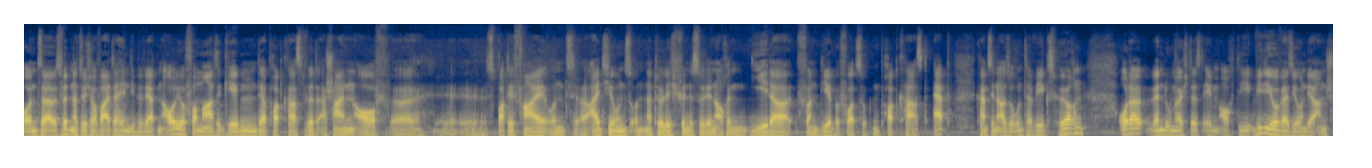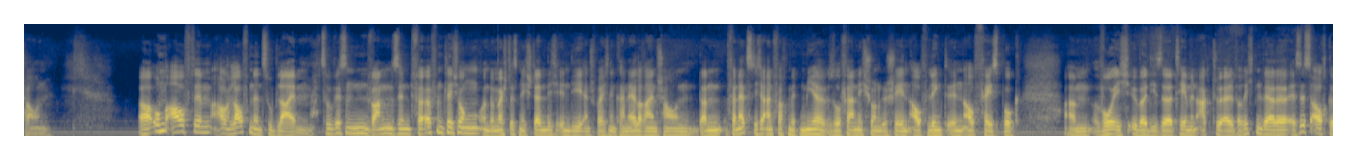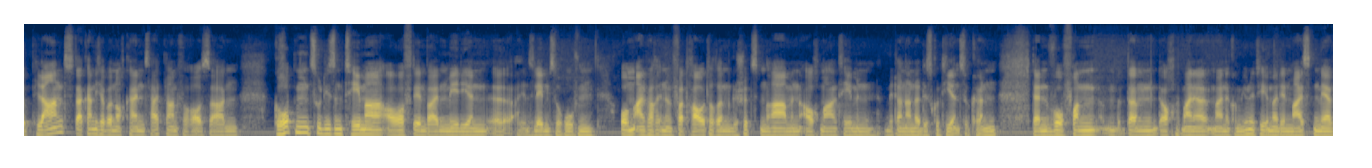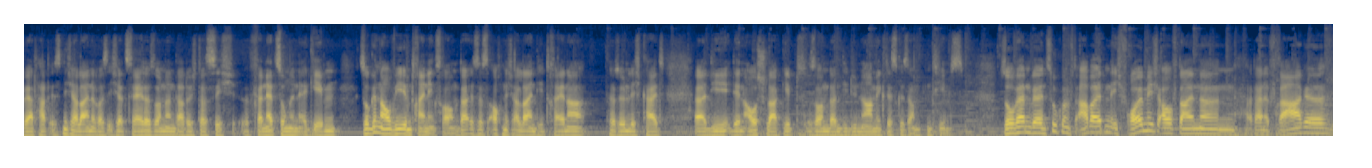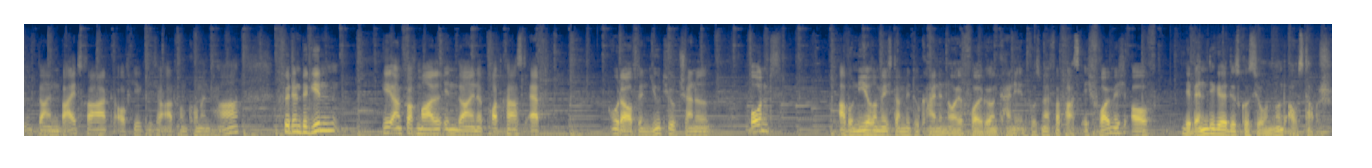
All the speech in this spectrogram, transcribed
Und äh, es wird natürlich auch weiterhin die bewährten Audioformate geben. Der Podcast wird erscheinen auf äh, Spotify und äh, iTunes und natürlich findest du den auch in jeder von dir bevorzugten Podcast-App. Kannst ihn also unterwegs hören oder wenn du möchtest eben auch die Videoversion dir anschauen. Äh, um auf dem Laufenden zu bleiben, zu wissen, wann sind Veröffentlichungen und du möchtest nicht ständig in die entsprechenden Kanäle reinschauen, dann vernetz dich einfach mit mir, sofern nicht schon geschehen, auf LinkedIn, auf Facebook, wo ich über diese Themen aktuell berichten werde. Es ist auch geplant, da kann ich aber noch keinen Zeitplan voraussagen, Gruppen zu diesem Thema auf den beiden Medien äh, ins Leben zu rufen, um einfach in einem vertrauteren, geschützten Rahmen auch mal Themen miteinander diskutieren zu können. Denn wovon dann doch meine, meine Community immer den meisten Mehrwert hat, ist nicht alleine, was ich erzähle, sondern dadurch, dass sich Vernetzungen ergeben. So genau wie im Trainingsraum. Da ist es auch nicht allein die Trainerpersönlichkeit, äh, die den Ausschlag gibt, sondern die Dynamik des gesamten Teams. So werden wir in Zukunft arbeiten. Ich freue mich auf deine, deine Frage, deinen Beitrag, auf jegliche Art von Kommentar. Für den Beginn geh einfach mal in deine Podcast-App oder auf den YouTube-Channel und abonniere mich, damit du keine neue Folge und keine Infos mehr verpasst. Ich freue mich auf lebendige Diskussionen und Austausch.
